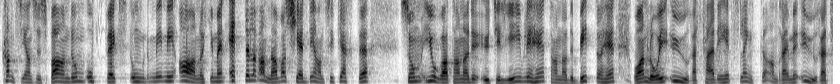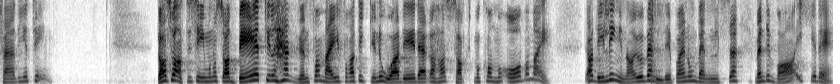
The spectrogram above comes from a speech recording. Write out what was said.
kanskje i hans barndom, oppvekst, ungdom vi, vi aner ikke, men et eller annet var skjedd i hans hjerte som gjorde at han hadde utilgivelighet, han hadde bitterhet, og han lå i urettferdighetslenker. Han drev med urettferdige ting. Da svarte Simon og sa, 'Be til Herren for meg, for at ikke noe av det dere har sagt, må komme over meg.' Ja, De ligna jo veldig på en omvendelse, men det var ikke det.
